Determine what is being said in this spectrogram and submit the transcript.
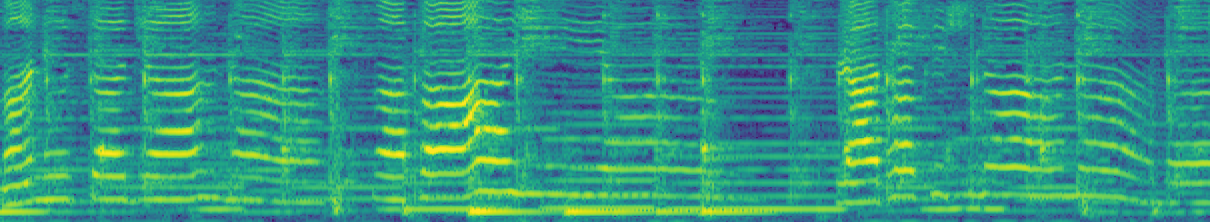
राधा जाना Radha Krishna Navajiya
